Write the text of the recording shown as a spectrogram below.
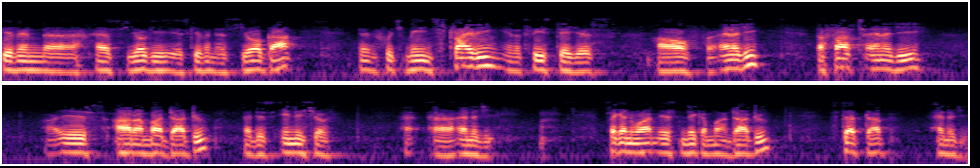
given, as yogi is given as yoga, which means striving in the three stages of energy. The first energy is aramba dhatu, that is initial uh, uh, energy. Second one is nikama dhatu, stepped up energy,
